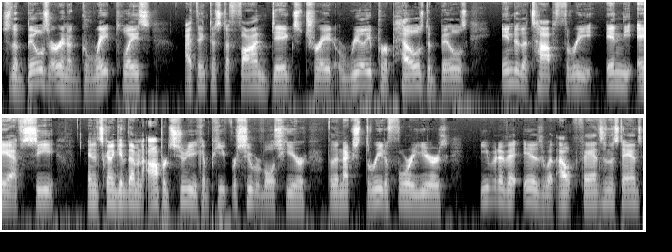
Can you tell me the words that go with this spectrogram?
So the Bills are in a great place. I think the Stefon Diggs trade really propels the Bills into the top three in the AFC, and it's going to give them an opportunity to compete for Super Bowls here for the next three to four years, even if it is without fans in the stands.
